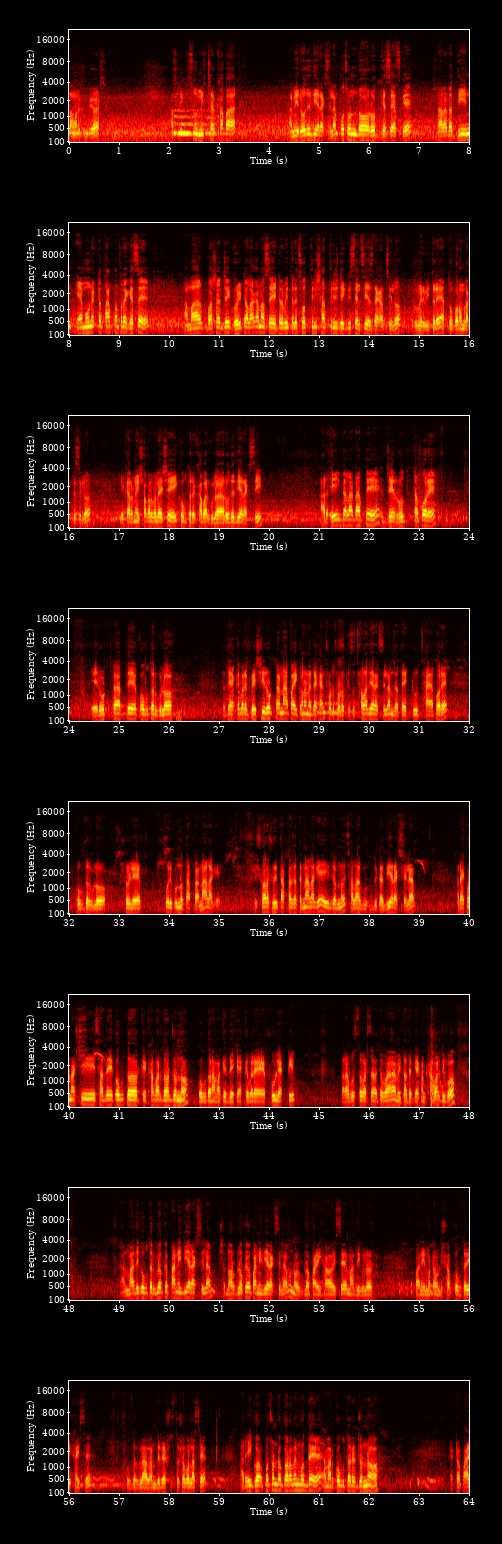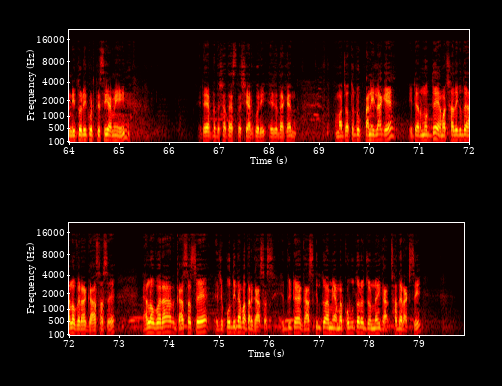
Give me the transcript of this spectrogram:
আসসালামু আলাইকুম ভিউয়ার্স। আজকে কিছু মিক্সচার খাবার আমি রোদে দিয়ে রাখছিলাম। প্রচণ্ড রোদ গেছে আজকে। সারাটা দিন এমন একটা তাপমাত্রা গেছে, আমার বাসার যে ঘড়িটা লাগানো আছে, এটার ভিতরে ছত্রিশ সাতত্রিশ ডিগ্রি সেলসিয়াস দেখাচ্ছিল রুমের ভিতরে, এত গরম লাগতেছিল। এই কারণে সকালবেলা এসে এই কবুতরের খাবারগুলো রোদে দিয়ে রাখছি। আর এই বেলাটাতে যে রোদটা পড়ে, এই রোদটাতে কবুতরগুলো যাতে একেবারে বেশি রোডটা না পাই কারণে দেখেন, ছোট ছোট কিছু থালা দিয়ে রাখছিলাম যাতে একটু ছায়া পড়ে কবুতরগুলো শরীরে পরিপূর্ণ তাপটা না লাগে। সরাসরি তাপটা যাতে না লাগে, এই জন্য ছালা দুইটা দিয়ে রাখছিলাম। আর এখন আসছি ছাদে কবুতরকে খাবার দেওয়ার জন্য। কবুতর আমাকে দেখে একেবারে ফুল অ্যাক্টিভ তারা বুঝতে পারছে হয়তো বা আমি তাদেরকে এখন খাবার দিব। আর মাদি কবুতরগুলোকে পানি দিয়ে রাখছিলাম। নরগুলোকেও পানি দিয়ে রাখছিলাম। নরগুলো পানি খাওয়া হয়েছে, মাদিগুলোর পানি মোটামুটি সব কবুতরই খাইছে। কবুতরগুলো আলহামদুলিল্লাহ, সুস্থ, সবল আছে। আর এই প্রচণ্ড গরমের মধ্যে আমার কবুতরের জন্য একটা পানি তৈরি করতেছি আমি। এটাই আপনাদের সাথে আজকে শেয়ার করি। এই যে দেখেন, আমার যতটুকু পানি লাগে, এটার মধ্যে আমার ছাদে কিন্তু অ্যালোভেরার গাছ আছে। অ্যালোভেরার গাছ আছে, এই যে পুদিনা পাতার গাছ আছে। এই দুইটা গাছ কিন্তু আমি আমার কবুতরের জন্যই ছাদে রাখছি।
